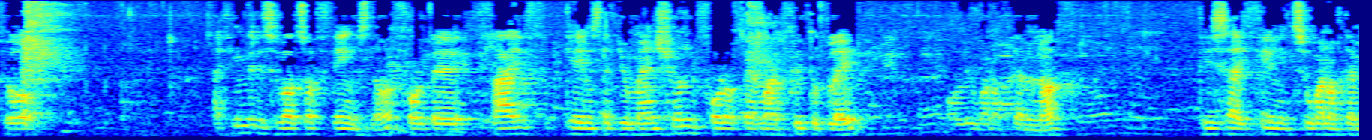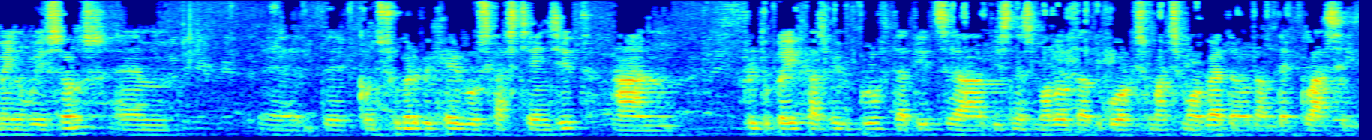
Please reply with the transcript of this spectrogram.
So I think there is lots of things, no? For the five games that you mentioned, four of them are free to play, only one of them not. This, I think, is one of the main reasons. Um, uh, the consumer behaviors has changed, and free to play has been proved that it's a business model that works much more better than the classic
